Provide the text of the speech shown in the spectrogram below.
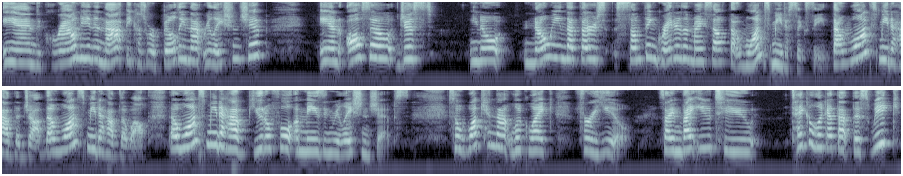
and grounding in that because we're building that relationship. And also just, you know, knowing that there's something greater than myself that wants me to succeed, that wants me to have the job, that wants me to have the wealth, that wants me to have beautiful, amazing relationships. So, what can that look like for you? So, I invite you to take a look at that this week.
